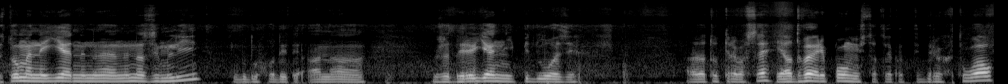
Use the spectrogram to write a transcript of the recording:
Зато в мене є не на, не на землі буду ходити, а на вже дерев'яній підлозі. Але тут треба все. Я двері повністю так от підрихтував.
